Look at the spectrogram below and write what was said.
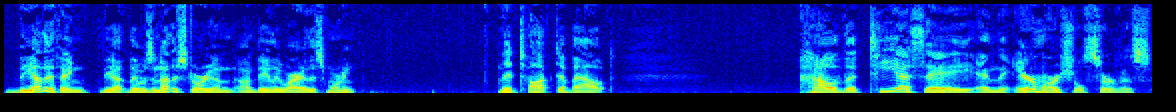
the other thing, the, there was another story on, on Daily Wire this morning that talked about how the TSA and the Air Marshal Service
